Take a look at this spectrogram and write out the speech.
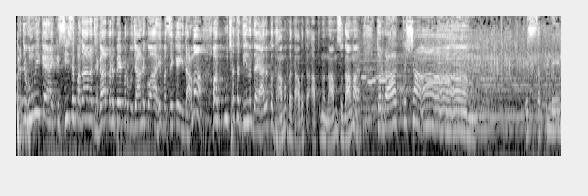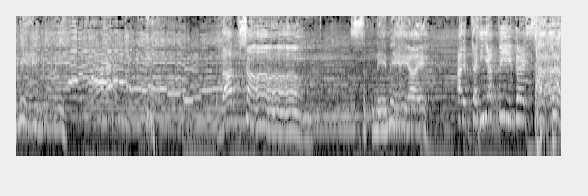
ब्रजभूमि के हैं किसी से पगा न झगा तन पे पर बुझाने को आहे बसे कही धामा, और पूछत दीन दयाल को धाम बतावत अपनो नाम सुदामा। तो रात शाम इस सपने में रात शाम सपने में आए, अरे दहिया पी गए। सारा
